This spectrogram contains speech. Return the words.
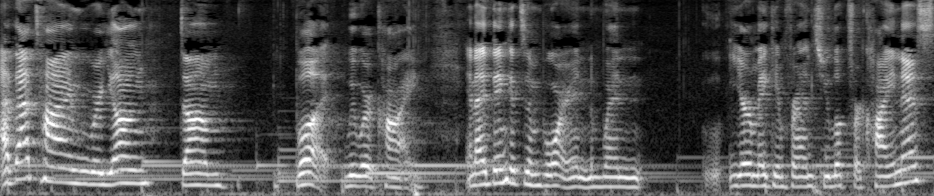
at that time, we were young, dumb, but we were kind. And I think it's important when you're making friends, you look for kindness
